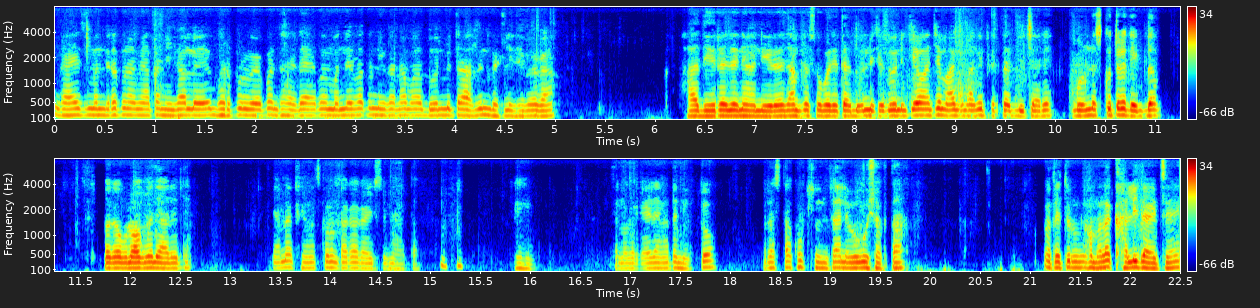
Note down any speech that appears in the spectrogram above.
गाईज मंदिरातून आम्ही आता निघालो आहे भरपूर वेळ पण झालेला आहे. पण मंदिरातून निघाला मला दोन मित्र अजून भेटले ते बघा. हा धीरज आणि हा नीरज आमच्यासोबत येतात दोन्हीचे दोन्ही केव्हाचे मागे मागे फिरतात बिचारे. गोंडस कुत्रेत एकदम. बघा ब्लॉगमध्ये आले ते. यांना फेमस करून टाका गाईज तुम्ही आता. चला तर काही आता निघतो. रस्ता खूप सुनसान आहे बघू शकता. मग इथून आम्हाला खाली जायचं आहे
